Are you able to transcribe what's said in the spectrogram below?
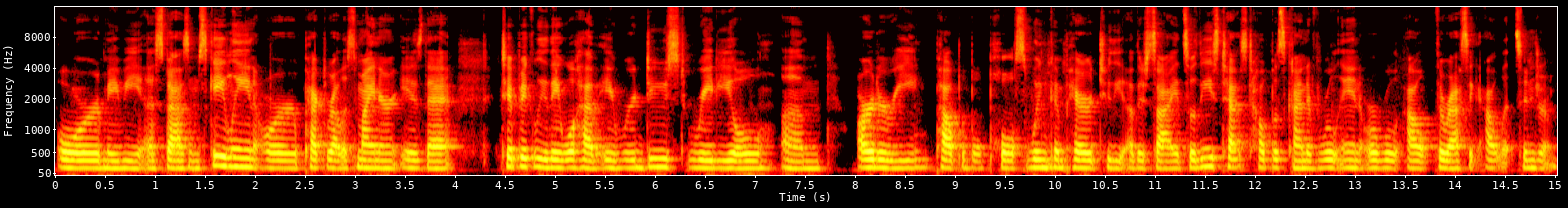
or maybe a spasm scalene or pectoralis minor, is that typically they will have a reduced radial um, artery palpable pulse when compared to the other side. So these tests help us kind of rule in or rule out thoracic outlet syndrome.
